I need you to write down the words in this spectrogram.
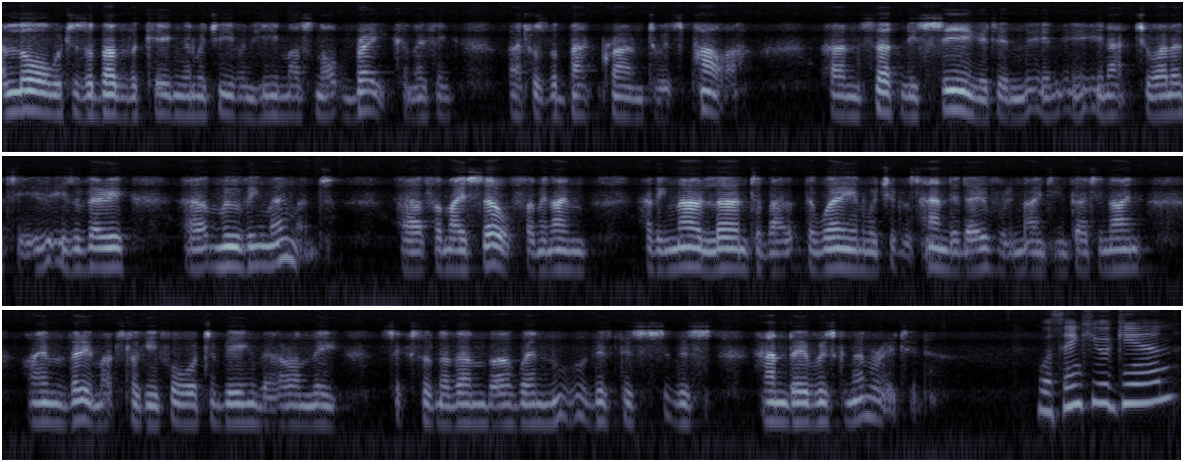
a law which is above the king and which even he must not break. And I think that was the background to its power. And certainly seeing it in, in, in actuality is a very uh, moving moment uh, for myself. I mean, I'm having now learnt about the way in which it was handed over in 1939. I'm very much looking forward to being there on the 6th of November when this, this, this handover is commemorated. Well, thank you again.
